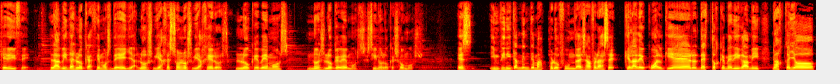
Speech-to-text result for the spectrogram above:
Que dice, la vida es lo que hacemos de ella, los viajes son los viajeros, lo que vemos no es lo que vemos, sino lo que somos. Es infinitamente más profunda esa frase que la de cualquier de estos que me diga a mí, no, es que yo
